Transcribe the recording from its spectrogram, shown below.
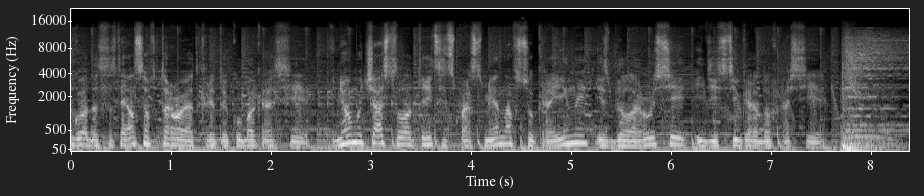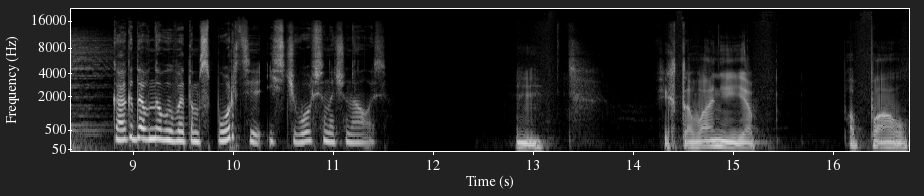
года состоялся второй открытый Кубок России. В нем участвовало 30 спортсменов с Украины, из Белоруссии и 10 городов России. Как давно вы в этом спорте и с чего все начиналось? Фехтование я попал,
